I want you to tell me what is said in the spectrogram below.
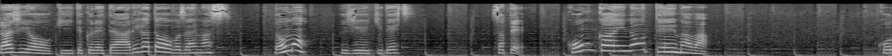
ラジオを聴いてくれてありがとうございます。どうも、藤幸です。さて、今回のテーマは、言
